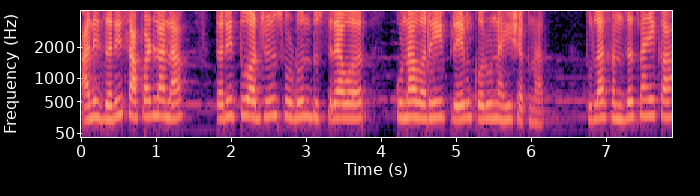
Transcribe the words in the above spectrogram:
आणि जरी सापडला ना तरी तू अर्जुन सोडून दुसऱ्यावर कुणावरही प्रेम करू नाही शकणार. तुला समजत नाही का?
